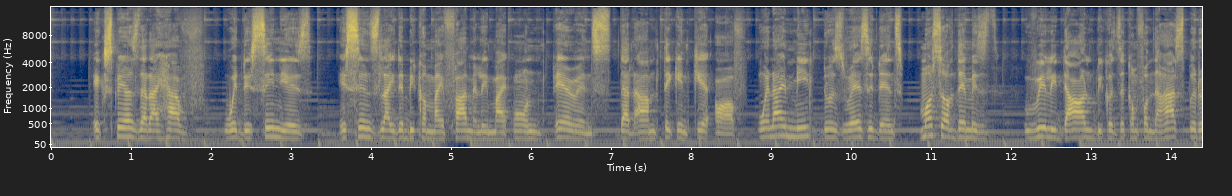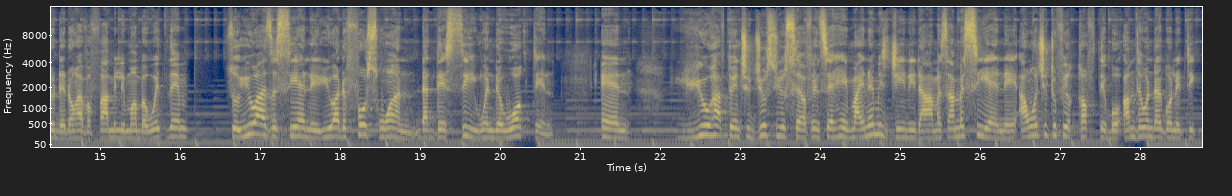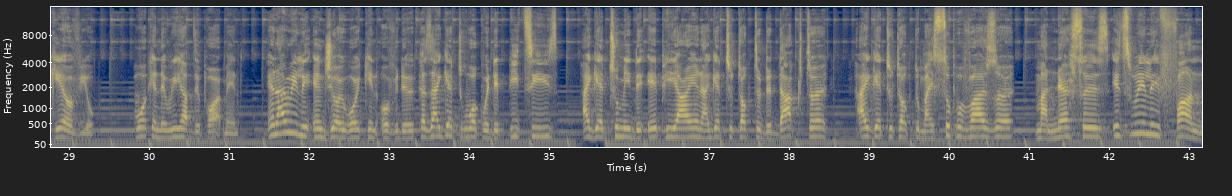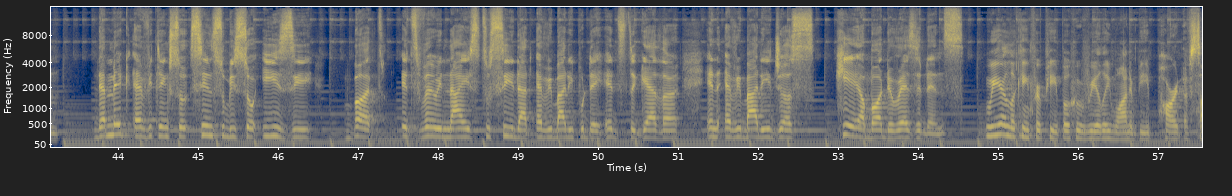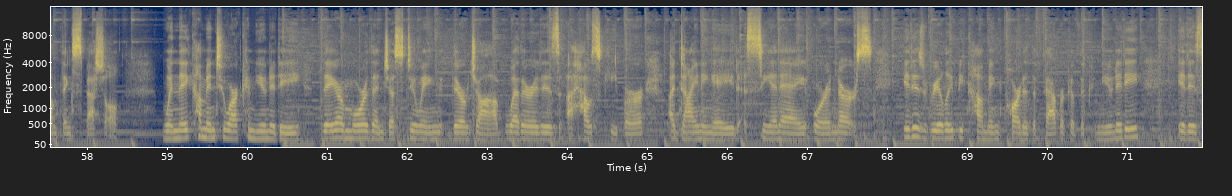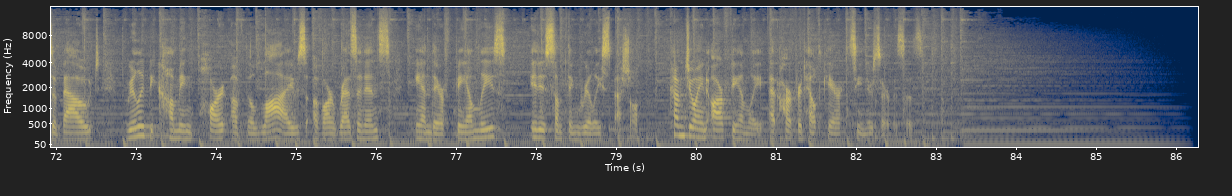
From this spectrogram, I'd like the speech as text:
experience that I have with the seniors it seems like they become my family, my own parents that I'm taking care of. When I meet those residents, most of them is really down because they come from the hospital, they don't have a family member with them. So you as a CNA, you are the first one that they see when they walked in. And you have to introduce yourself and say, hey, my name is Jeannie Damas. I'm a CNA. I want you to feel comfortable. I'm the one that's going to take care of you. I work in the rehab department. And I really enjoy working over there because I get to work with the PTs, I get to meet the API, and I get to talk to the doctor, I get to talk to my supervisor, my nurses. It's really fun. They make everything so seems to be so easy, but it's very nice to see that everybody put their heads together and everybody just care about the residents. We are looking for people who really want to be part of something special. When they come into our community, they are more than just doing their job, whether it is a housekeeper, a dining aide, a CNA, or a nurse. It is really becoming part of the fabric of the community. It is about really becoming part of the lives of our residents and their families. It is something really special. Come join our family at Hartford Healthcare Senior Services.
